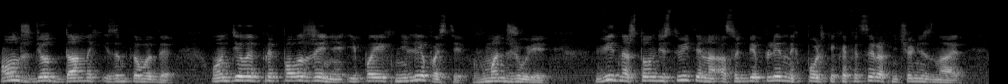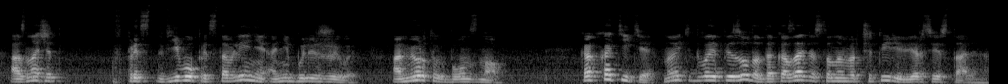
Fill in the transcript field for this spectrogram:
Он ждет данных из НКВД. Он делает предположения, и по их нелепости в Маньчжурии видно, что он действительно о судьбе пленных польских офицеров ничего не знает. А значит, в, пред... в его представлении они были живы, а мертвых бы он знал. Как хотите, но эти два эпизода – доказательство номер 4 версии Сталина.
